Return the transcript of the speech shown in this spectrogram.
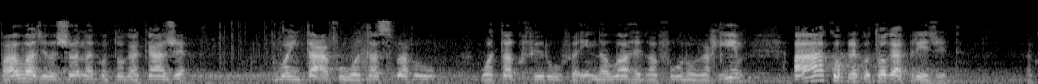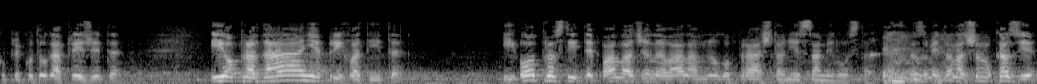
Pa Allah Đelešan nakon toga kaže وَإِنْ تَعْفُوا وَتَسْفَهُوا وَتَكْفِرُوا فَإِنَّ اللَّهَ غَفُورٌ رَحِيمٌ A ako preko toga prijeđete, ako preko toga prijeđete i opravdanje prihvatite i oprostite, pa Allah vala mnogo prašta, nije samilostan. Razumijete? Allah što ukazuje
